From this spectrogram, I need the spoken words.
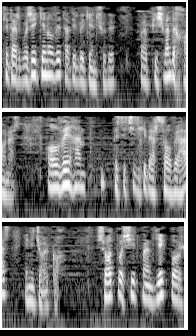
که در واژه گناوه تبدیل به گن شده و پیشوند خانه است. آوه هم مثل چیزی که در ساوه هست یعنی جایگاه. شاد باشید. من یک بار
